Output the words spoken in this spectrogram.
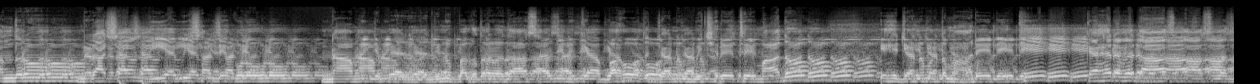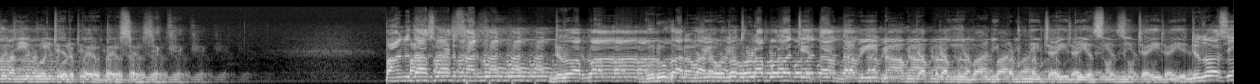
ਅੰਦਰੋਂ ਨਿਰਾਸ਼ਾ ਹੁੰਦੀ ਹੈ ਵੀ ਸਾਡੇ ਕੋਲੋਂ ਨਾਮ ਨਹੀਂ ਜਪਿਆ ਜਾਂਦਾ। ਜਿਹਨੂੰ ਭਗਤ ਰਵਿਦਾਸ ਸਾਹਿਬ ਜੀ ਨੇ ਕਿਹਾ, ਬਹੁਤ ਜਨਮ ਵਿਛਰੇ ਥੇ ਮਾਧੋ, ਇਹ ਜਨਮ ਤੁਮਹਾਰੇ ਲੇਖੇ, ਕਹਿ ਰਵਿਦਾਸ ਆਸ ਲਗ ਜੀਵੋ ਚਿਰ ਪਇਓ ਦਰਸ਼ਨ ਸਿੱਖੇ। 5-10 ਮਿੰਟ ਸਾਨੂੰ ਜਦੋਂ ਆਪਾਂ ਗੁਰੂ ਘਰ ਆਉਂਦੇ ਉਦੋਂ ਥੋੜਾ ਬਹੁਤਾ ਚੇਤਾ ਹੁੰਦਾ ਵੀ ਨਾਮ ਜਪਣੀ ਬਾਣੀ ਪੜ੍ਹਨੀ ਚਾਹੀਦੀ ਹੈ, ਸੁਣਨੀ ਚਾਹੀਦੀ ਹੈ। ਜਦੋਂ ਅਸੀਂ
